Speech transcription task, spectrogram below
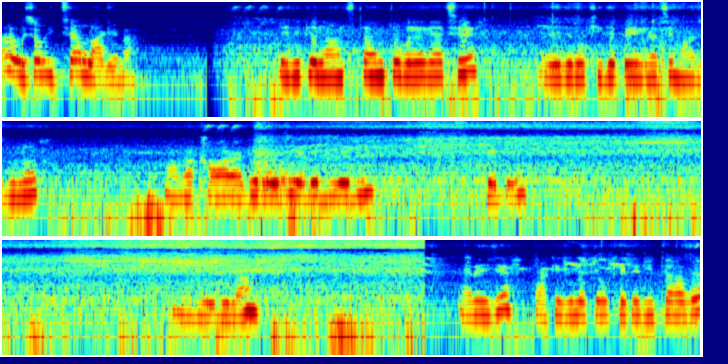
আর ওইসব ইচ্ছে আর লাগে না। এদিকে লাঞ্চ টাইম তো হয়ে গেছে এদেরও খিদে পেয়ে গেছে মাছগুলোর। আমরা খাওয়ার আগে রোজই এদের দিয়ে দিই খেতে। দিয়ে দিলাম। আর এই যে পাখিগুলোকেও খেতে দিতে হবে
